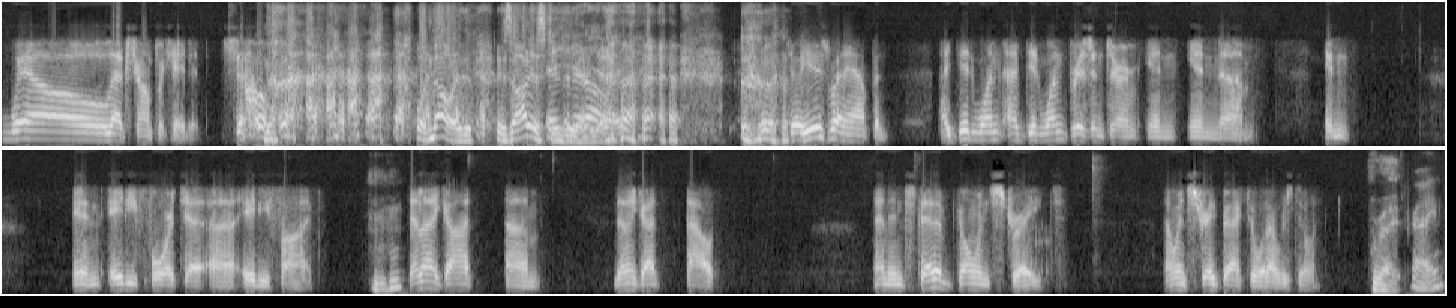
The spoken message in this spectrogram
Well, that's complicated. So Well, no, there's honesty Isn't it here. always? so here's what happened. I did one. I did one prison term in in um, in in eighty four to uh, eighty five. Mhm. Then I got um, then I got out, and instead of going straight, I went straight back to what I was doing. Right. right.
